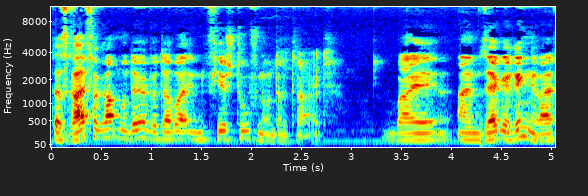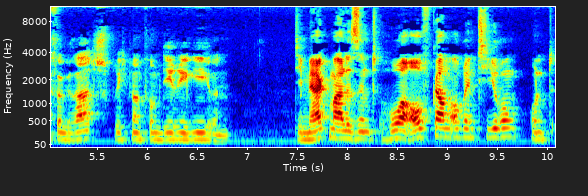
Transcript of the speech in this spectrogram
Das Reifegradmodell wird dabei in vier Stufen unterteilt. Bei einem sehr geringen Reifegrad spricht man vom Dirigieren. Die Merkmale sind hohe Aufgabenorientierung und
